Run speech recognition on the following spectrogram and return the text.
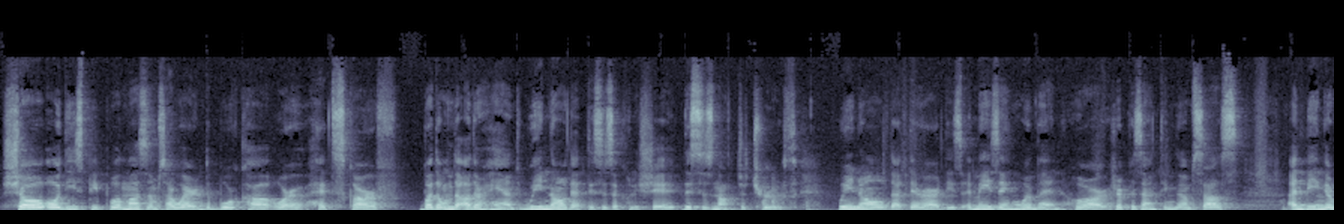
show all oh, these people, Muslims, are wearing the burqa or headscarf. But on the other hand, we know that this is a cliche. This is not the truth. We know that there are these amazing women who are representing themselves and being a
